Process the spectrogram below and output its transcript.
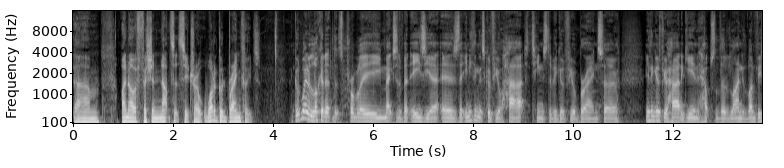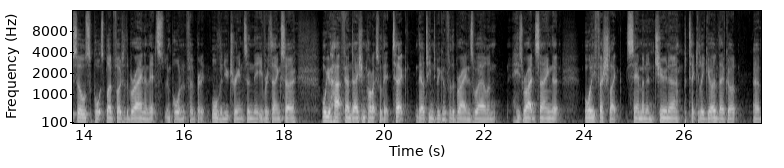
Um, I know fish and nuts, etc. What are good brain foods? Good way to look at it that's probably makes it a bit easier is that anything that's good for your heart tends to be good for your brain. So anything good for your heart again helps the lining of the blood vessels, supports blood flow to the brain, and that's important for all the nutrients in there, everything. So all your heart foundation products with that tick, they'll tend to be good for the brain as well. And he's right in saying that oily fish like salmon and tuna, particularly good. They've got a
